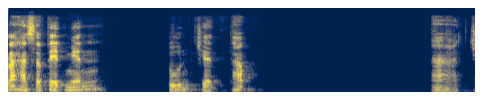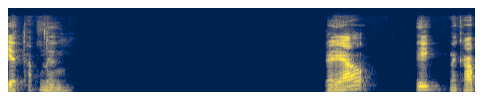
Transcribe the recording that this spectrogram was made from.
รหัสสเต t เมนต์07ทับอ่า7ทับ1แล้วคลิกนะครับ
